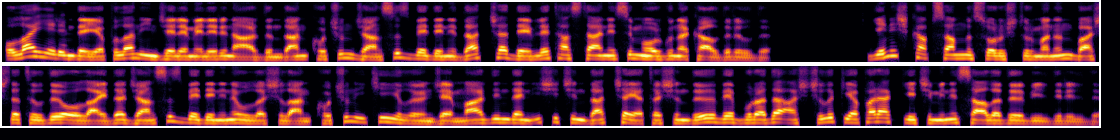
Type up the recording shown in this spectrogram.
Olay yerinde yapılan incelemelerin ardından Koç'un cansız bedeni Datça Devlet Hastanesi morguna kaldırıldı. Geniş kapsamlı soruşturmanın başlatıldığı olayda cansız bedenine ulaşılan Koç'un iki yıl önce Mardin'den iş için Datça'ya taşındığı ve burada aşçılık yaparak geçimini sağladığı bildirildi.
